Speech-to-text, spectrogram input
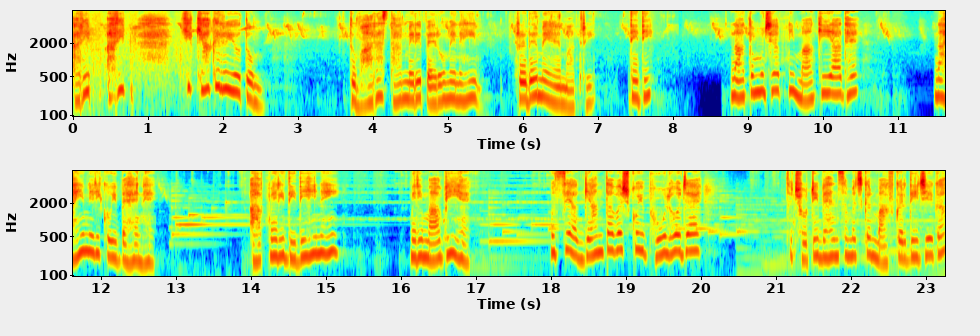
अरे अरे ये क्या कर रही हो तुम? तुम्हारा स्थान मेरे पैरों में नहीं हृदय में है माद्री। दीदी ना तो मुझे अपनी माँ की याद है ना ही मेरी कोई बहन है। आप मेरी दीदी ही नहीं मेरी माँ भी है। मुझसे अज्ञानतावश कोई भूल हो जाए तो छोटी बहन समझकर माफ़ कर दीजिएगा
